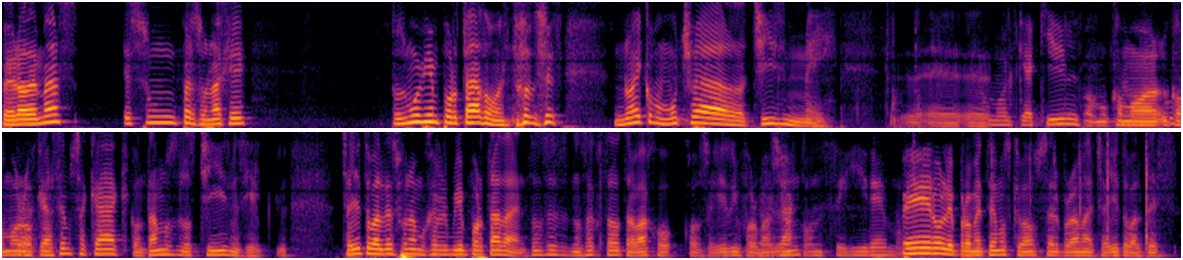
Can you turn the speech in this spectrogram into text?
pero además es un personaje pues muy bien portado, entonces no hay como mucho chisme. eh, eh, Como el que aquí... como, como, lo que hacemos acá, que contamos los chismes. y el, Chayito Valdés fue una mujer bien portada, entonces nos ha costado trabajo conseguir Pero información. la conseguiremos. Pero le prometemos que vamos a hacer el programa de Chayito Valdés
